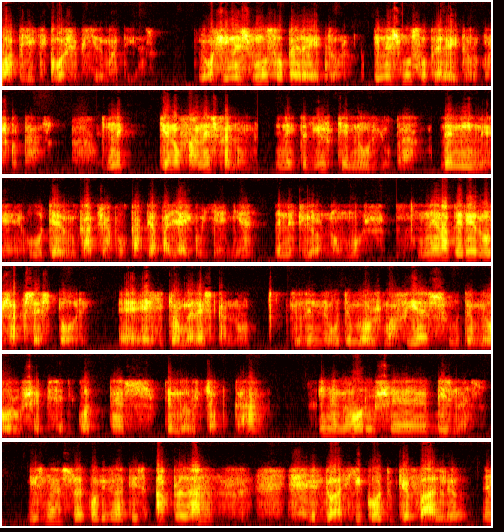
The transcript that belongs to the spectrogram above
ο απλητικός επιχειρηματίας. Όχι, είναι smooth operator. Είναι smooth operator ο Κοσκοτάς. Είναι καινοφανές φαινόμενο. Είναι τελείως καινούριο πράγμα. Δεν είναι ούτε κάποια από κάποια παλιά οικογένεια, δεν είναι κληρονόμος. Είναι ένα περίεργο success story. Ε, έχει τρομερές κανόνες. Και δεν είναι ούτε με όρους μαφίας, ούτε με όρους επιθετικότητας, ούτε με όρους τσαμπουκά. Είναι με όρους ε, business. Business ε, πολύ δυνατής. Απλά το αρχικό του κεφάλαιο ε,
